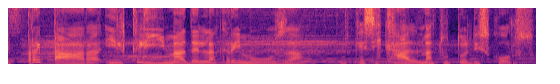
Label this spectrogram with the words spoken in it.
e prepara il clima della cremosa perché si calma tutto il discorso.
